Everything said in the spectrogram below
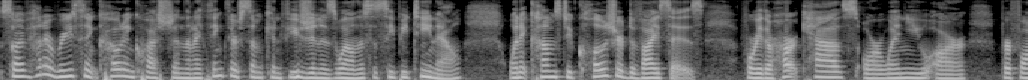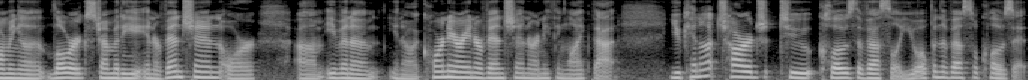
So I've had a recent coding question that I think there's some confusion as well, and this is CPT now, when it comes to closure devices for either heart caths or when you are performing a lower extremity intervention or um, even a you know a coronary intervention or anything like that. You cannot charge to close the vessel. You open the vessel, close it.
